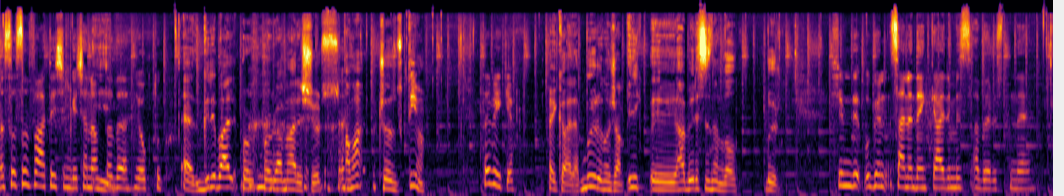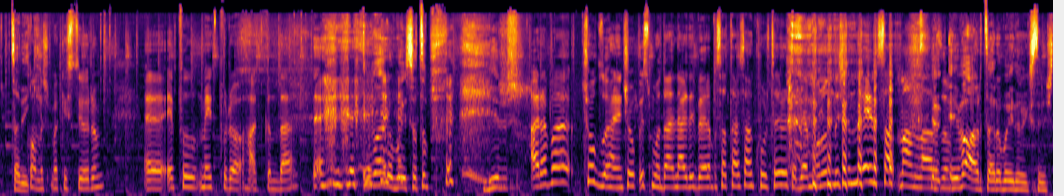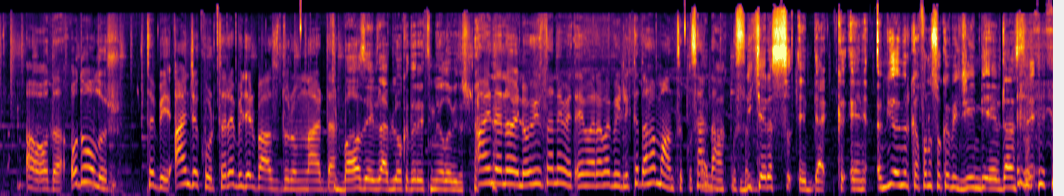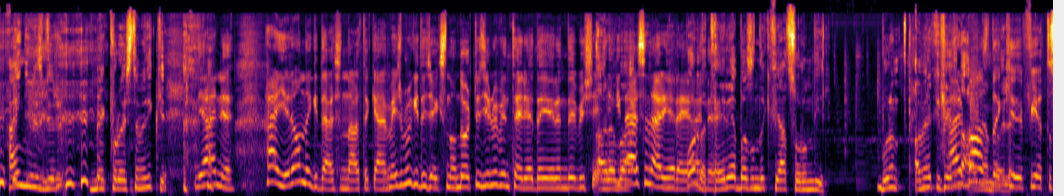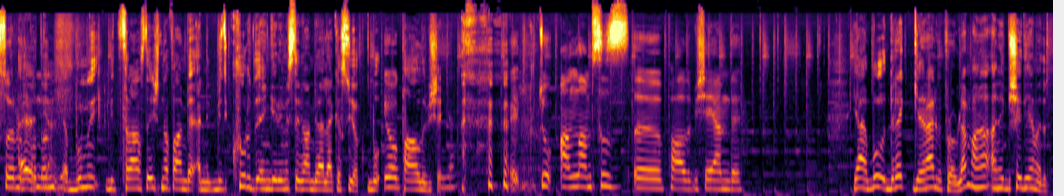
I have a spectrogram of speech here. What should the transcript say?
Nasılsın Fatih'im? Geçen hafta da yoktuk. Evet, gribal pro- problemler yaşıyoruz ama çözdük değil mi? Tabii ki. Pekala. Buyurun hocam. İlk eee, haberi sizden alalım. Buyurun. Şimdi bugün seninle denk geldiğimiz haber üstüne Tabii ki. konuşmak istiyorum. Ee, Apple Mac Pro hakkında. Ev arabayı satıp bir Araba çok zor. Hani çok üst modellerde bir araba satarsan kurtarır tabii. Ama onun dışında ev satman lazım. Yok, eve artı arabayı demek istemiştim. Aa, o da. O da olur. Tabii anca kurtarabilir bazı durumlarda. Bazı evler bile o kadar etmiyor olabilir. Aynen öyle. O yüzden evet ev araba birlikte daha mantıklı. Sen Yani de haklısın. Bir kere e, yani yani bir ömür kafanı sokabileceğin bir evdense hangimiz bir Mac Pro istemedik ki? Yani her yere onunla gidersin artık yani. Mecbur gideceksin o 420 bin TL değerinde bir şey. Araba- Gidersin her yere Bu arada yani. TL bazındaki fiyat sorun değil. Bunun Amerika fiyatı Her da aynen bazdaki böyle. fiyatı sorun Evet bunun. yani, ya bunu bir translation'la falan bir, hani bir kur dengelemesiyle falan bir alakası yok. Bu Yok. pahalı bir şey ya. E, Çok anlamsız e, pahalı bir şey hem de. Yani bu direkt genel bir problem ama hani bir şey diyemedim.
